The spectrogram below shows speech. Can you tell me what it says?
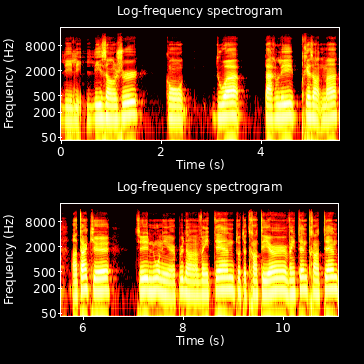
les, les, enjeux qu'on doit parler présentement? En tant que, tu sais, nous, on est un peu dans vingtaine, toi, tu as 31, vingtaine, trentaine,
